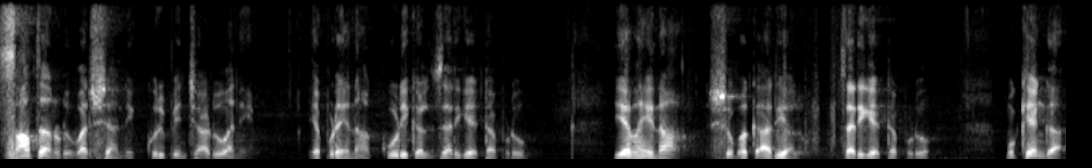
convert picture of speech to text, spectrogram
సాతానుడు వర్షాన్ని కురిపించాడు అని. ఎప్పుడైనా కూడికలు జరిగేటప్పుడు ఏమైనా శుభకార్యాలు జరిగేటప్పుడు ముఖ్యంగా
